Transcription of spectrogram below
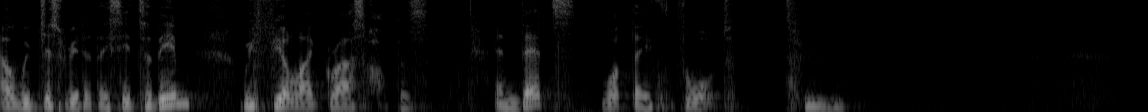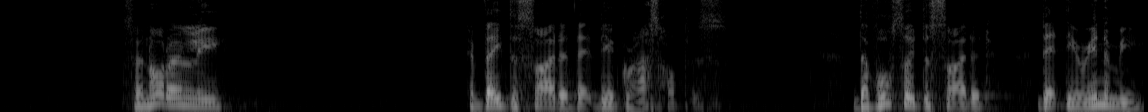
Oh, we just read it. They said, To them, we feel like grasshoppers. And that's what they thought too. So not only have they decided that they're grasshoppers, they've also decided that their enemy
